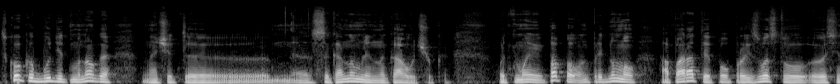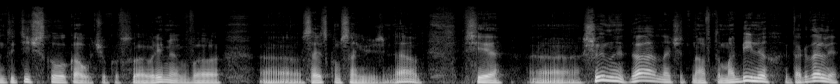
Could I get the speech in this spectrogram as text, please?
сколько будет много, значит, э, сэкономлено каучука. Вот мой папа, он придумал аппараты по производству э, синтетического каучука в свое время в, э, в Советском Союзе. Да, вот все э, шины, да, значит, на автомобилях и так далее,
